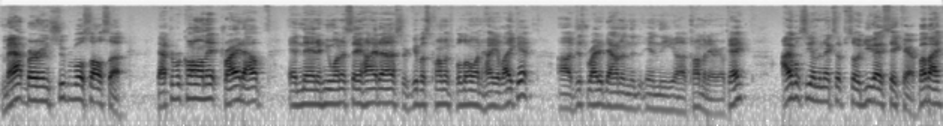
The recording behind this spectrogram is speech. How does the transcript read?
Matt Burns Super Bowl salsa. That's what we're calling it. Try it out. And then if you want to say hi to us or give us comments below on how you like it, uh, just write it down in the in the uh, comment area. Okay. I will see you on the next episode. You guys take care. Bye bye.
